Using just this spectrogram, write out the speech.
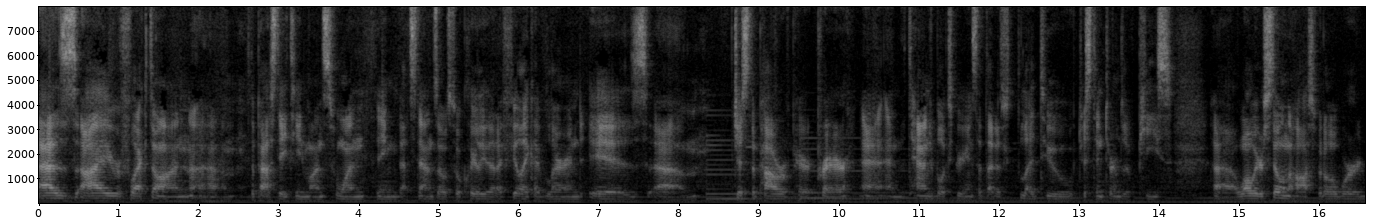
As I reflect on um, the past 18 months, one thing that stands out so clearly that I feel like I've learned is um, just the power of prayer and, and, the tangible experience that that has led to, just in terms of peace. Uh, while we were still in the hospital, word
